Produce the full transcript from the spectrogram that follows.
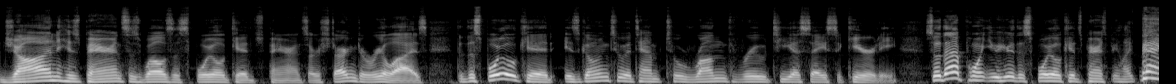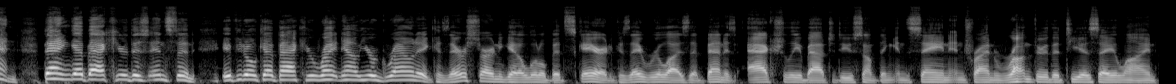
John, his parents, as well as the spoiled kid's parents, are starting to realize that the spoiled kid is going to attempt to run through TSA security. So at that point, you hear the spoiled kid's parents being like, Ben, Ben, get back here this instant. If you don't get back here right now, you're grounded. Because they're starting to get a little bit scared because they realize that Ben is actually about to do something insane and try and run through the TSA line.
